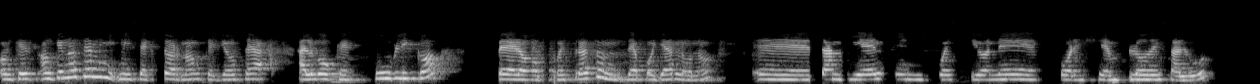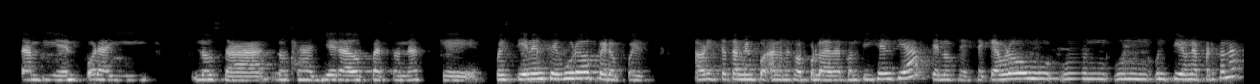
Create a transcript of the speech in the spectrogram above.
aunque, aunque no sea mi, mi sector, ¿no? Aunque yo sea algo que es público, pero pues trato de apoyarlo, ¿no? Eh, también en cuestiones, por ejemplo, de salud, también por ahí nos ha, nos ha llegado personas que pues tienen seguro, pero pues ahorita también por, a lo mejor por la, contingencia, que no sé, se quebró un, un, un, pie una persona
